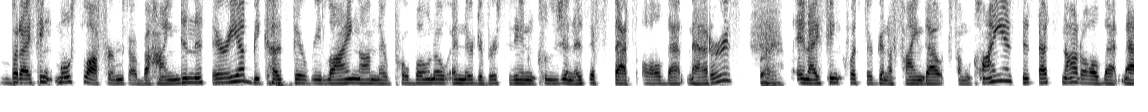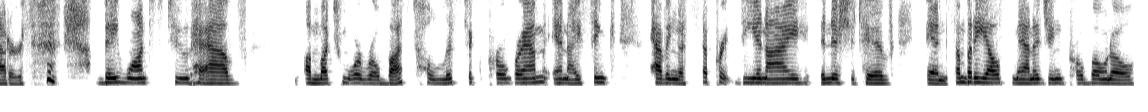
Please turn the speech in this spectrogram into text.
but I think most law firms are behind in this area because they're relying on their pro bono and their diversity and inclusion as if that's all that matters. Right. And I think what they're going to find out from clients is that's not all that matters. they want to have a much more robust holistic program and i think having a separate dni initiative and somebody else managing pro bono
